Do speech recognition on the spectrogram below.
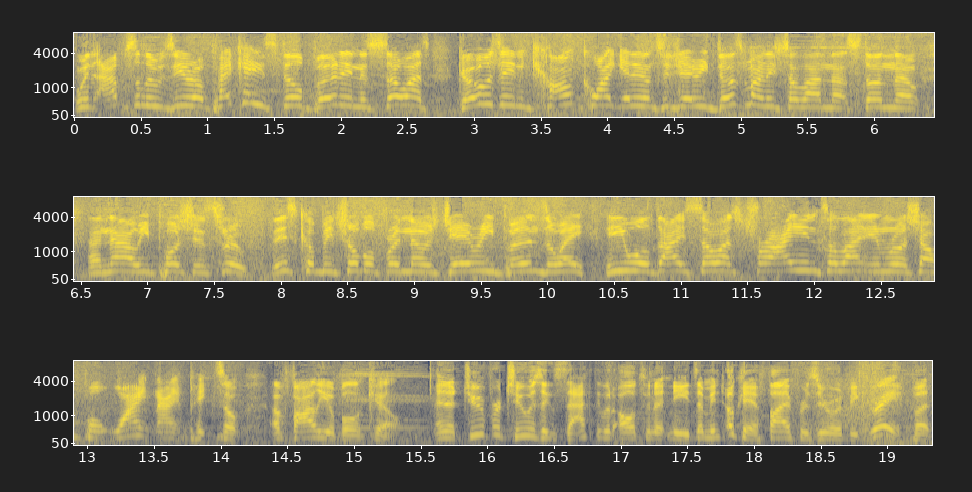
with absolute zero. Peke is still burning as Soaz goes in, can't quite get in onto Jree. Does manage to land that stun though, and now he pushes through. This could be trouble for him though as Jree burns away. He will die. Soaz trying to lightning rush off, but White Knight picks up a valuable kill. And a two for two is exactly what alternate needs. I mean, okay, a five for zero would be great, but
